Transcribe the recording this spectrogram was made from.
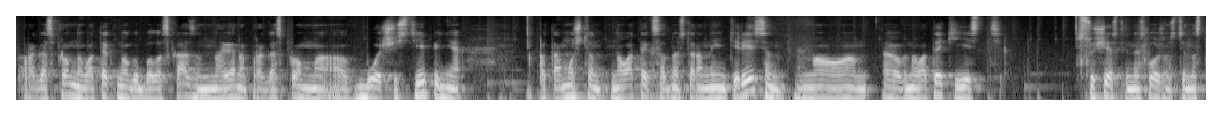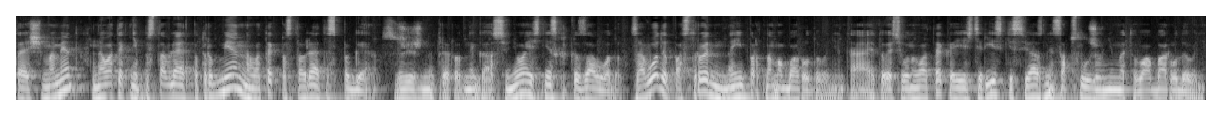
Про «Газпром» «Новотек» много было сказано, наверное, про «Газпром» а, в большей степени, потому что «Новотек», с одной стороны, интересен, но э, в «Новотеке» есть существенные сложности в настоящий момент. Новотек не поставляет по трубе, Новотек поставляет СПГ, сжиженный природный газ. У него есть несколько заводов. Заводы построены на импортном оборудовании. Да, и то есть у Новотека есть риски, связанные с обслуживанием этого оборудования.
